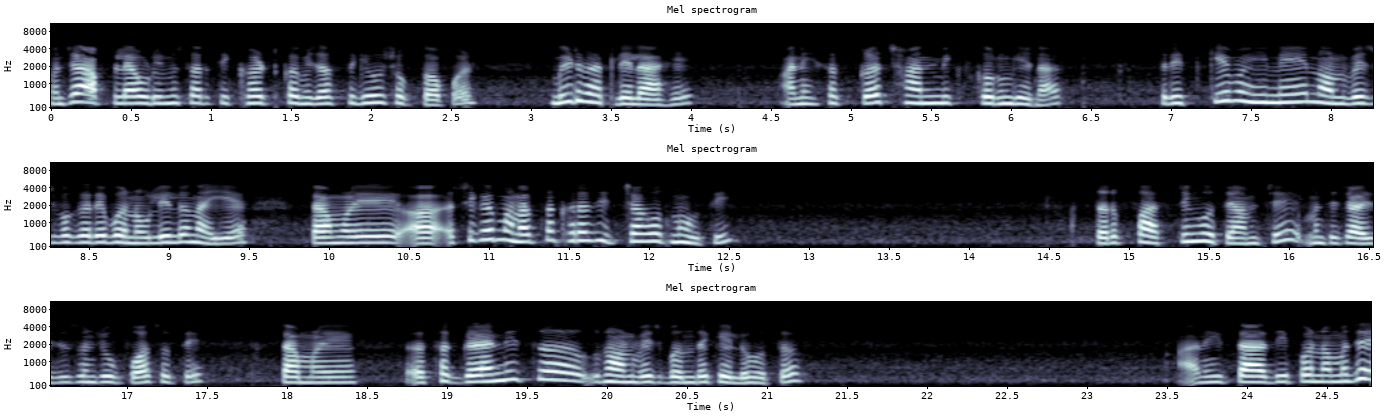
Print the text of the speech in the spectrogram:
म्हणजे आपल्या आवडीनुसार तिखट कमी जास्त घेऊ शकतो आपण. मीठ घातलेलं आहे. आणि सगळं छान मिक्स करून घेणार. तर इतके महिने नॉनव्हेज वगैरे बनवलेलं नाही आहे त्यामुळे अशी काही मनातनं खरंच इच्छा होत नव्हती. तर फास्टिंग होते आमचे म्हणजे चाळीस दिवसांचे उपवास होते. त्यामुळे सगळ्यांनीच नॉनव्हेज बंद केलं होतं. आणि त्याआधी पण म्हणजे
